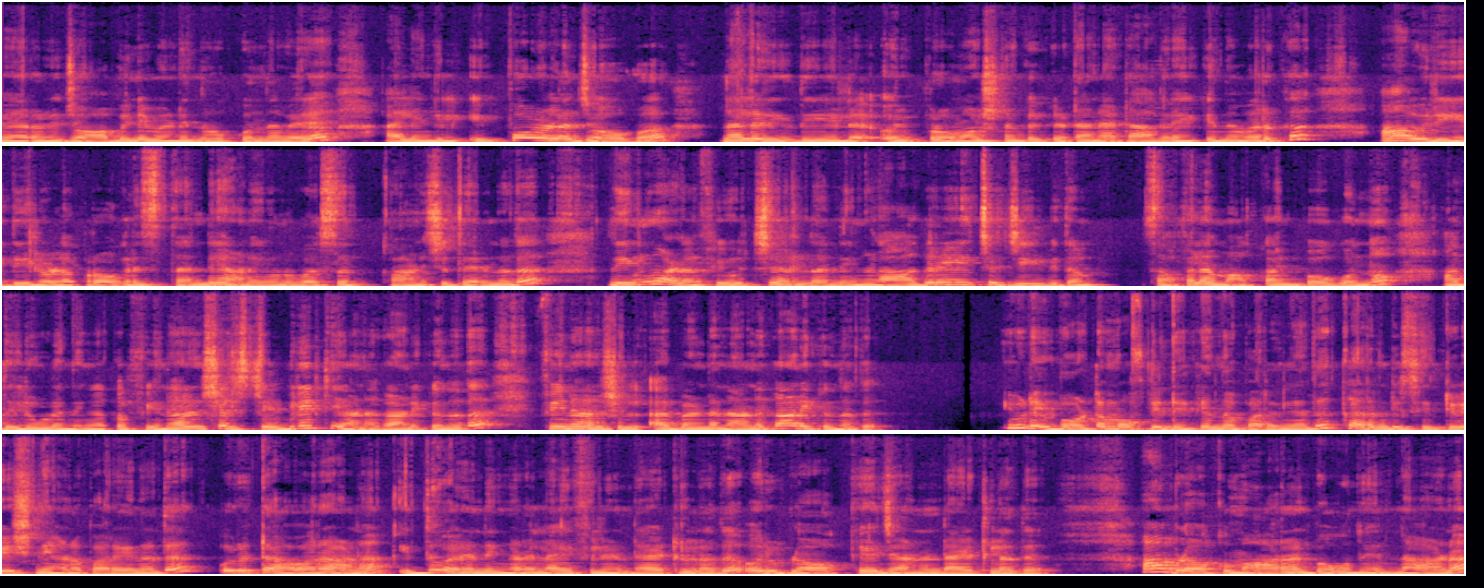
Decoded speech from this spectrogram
വേറൊരു ജോബിന് വേണ്ടി നോക്കുന്നവർ അല്ലെങ്കിൽ ഇപ്പോഴുള്ള ജോബ് നല്ല രീതിയിൽ ഒരു പ്രൊമോഷനൊക്കെ കിട്ടാനായിട്ട് ആഗ്രഹിക്കുന്നവർക്ക് ആ ഒരു രീതിയിലുള്ള പ്രോഗ്രസ് തന്നെയാണ് യൂണിവേഴ്സ് കാണിച്ചു തരുന്നത്. നിങ്ങൾ ഫ്യൂച്ചറിൽ നിങ്ങൾ ആഗ്രഹിച്ച ജീവിതം സഫലമാക്കാൻ പോകുന്നു. അതിലൂടെ നിങ്ങൾക്ക് ഫിനാൻഷ്യൽ സ്റ്റെബിലിറ്റിയാണ് കാണിക്കുന്നത്. ഫിനാൻഷ്യൽ അബണ്ടൻ ആണ് കാണിക്കുന്നത്. ഇവിടെ ബോട്ടം ഓഫ് ദി ഡെക്ക് എന്ന് പറയുന്നത് കറണ്ട് സിറ്റുവേഷനെയാണ് പറയുന്നത്. ഒരു ടവറാണ് ഇതുവരെ നിങ്ങളുടെ ലൈഫിൽ ഉണ്ടായിട്ടുള്ളത് ഒരു ബ്ലോക്കേജ് ആണ് ഉണ്ടായിട്ടുള്ളത്. ആ ബ്ലോക്ക് മാറാൻ പോകുന്നു എന്നാണ്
